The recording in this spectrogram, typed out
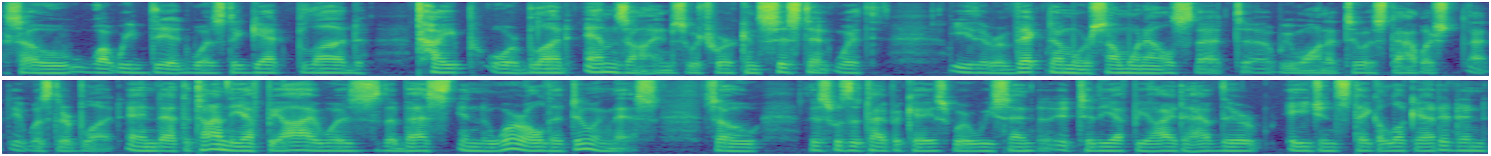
So what we did was to get blood type or blood enzymes, which were consistent with either a victim or someone else that uh, we wanted to establish that it was their blood. And at the time, the FBI was the best in the world at doing this. So this was the type of case where we sent it to the FBI to have their agents take a look at it, and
